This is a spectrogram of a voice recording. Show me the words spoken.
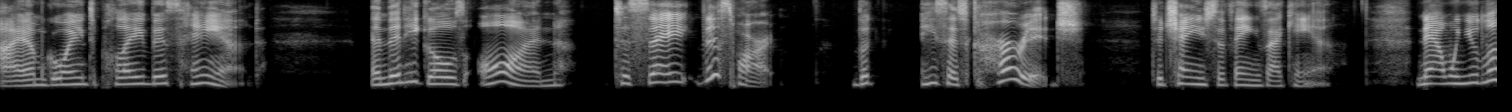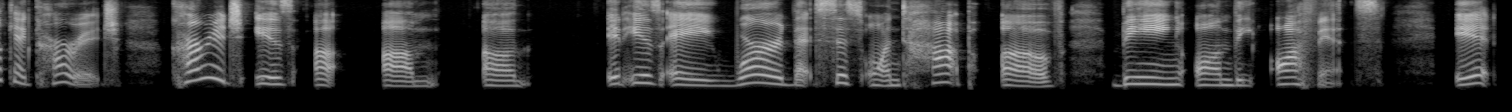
I am going to play this hand. And then he goes on to say this part. The he says courage to change the things I can. Now, when you look at courage, courage is a um uh, it is a word that sits on top of being on the offense. It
